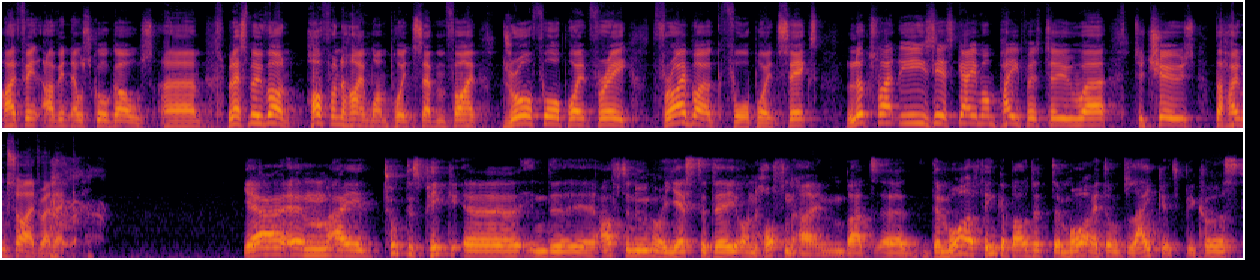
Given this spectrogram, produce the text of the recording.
I think I think they'll score goals. Um, but let's move on. Hoffenheim 1.75, draw 4.3, Freiburg 4.6. Looks like the easiest game on paper to uh, to choose the home side, Radek. Yeah, um, I took this pick uh, in the afternoon or yesterday on Hoffenheim, but uh, the more I think about it, the more I don't like it because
